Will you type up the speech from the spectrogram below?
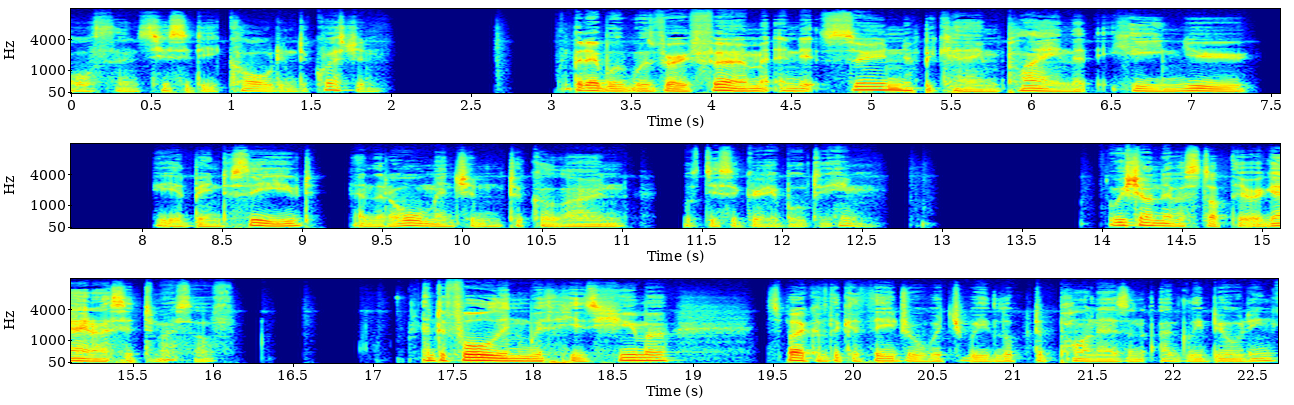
authenticity called into question. But Edward was very firm, and it soon became plain that he knew he had been deceived, and that all mention to Cologne was disagreeable to him. We shall never stop there again, I said to myself. And to fall in with his humour, spoke of the cathedral which we looked upon as an ugly building.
